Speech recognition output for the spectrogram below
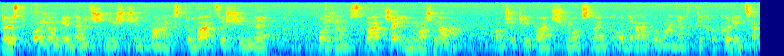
to jest poziom 1,32. Jest to bardzo silny poziom wsparcia i można oczekiwać mocnego odreagowania w tych okolicach.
